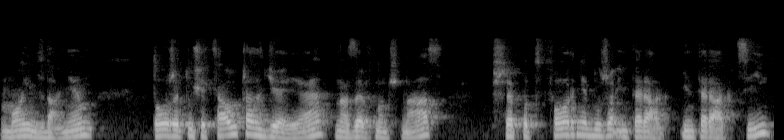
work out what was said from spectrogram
moim zdaniem, to, że tu się cały czas dzieje na zewnątrz nas, przepotwornie dużo interak interakcji,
